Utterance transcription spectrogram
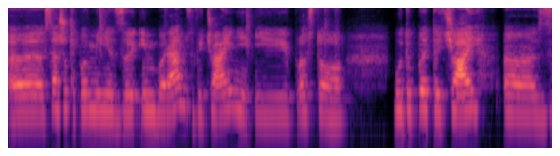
Е, Саша купив мені з імбирем, звичайні, і просто буду пити чай е, з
